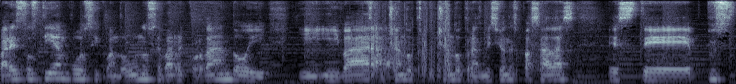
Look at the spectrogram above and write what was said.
para estos tiempos y cuando uno se va recordando y, va escuchando, escuchando transmisiones pasadas, este, pues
